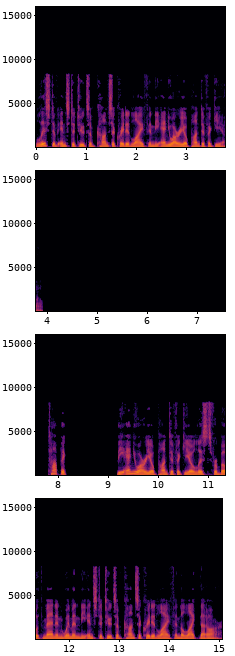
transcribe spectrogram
List of institutes of consecrated life in the Annuario Pontificio The Annuario Pontificio lists for both men and women the institutes of consecrated life and the like that are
